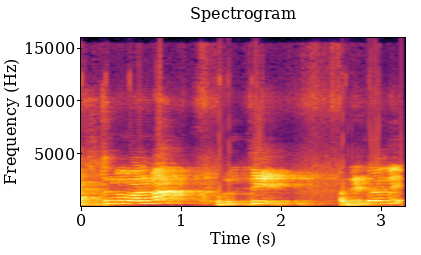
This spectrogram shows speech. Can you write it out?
కష్టము వలన వృద్ధి. రెండోది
